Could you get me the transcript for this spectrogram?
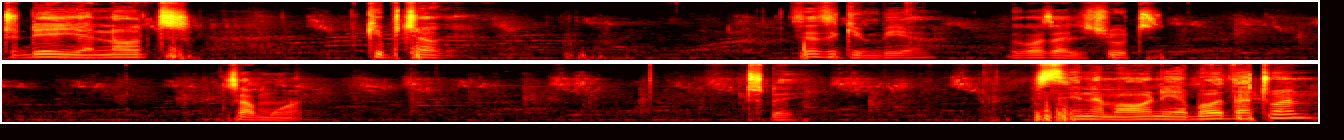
today you are not Kipchoge siwezi kimbia because I'll shoot someone today sina maoni about that one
